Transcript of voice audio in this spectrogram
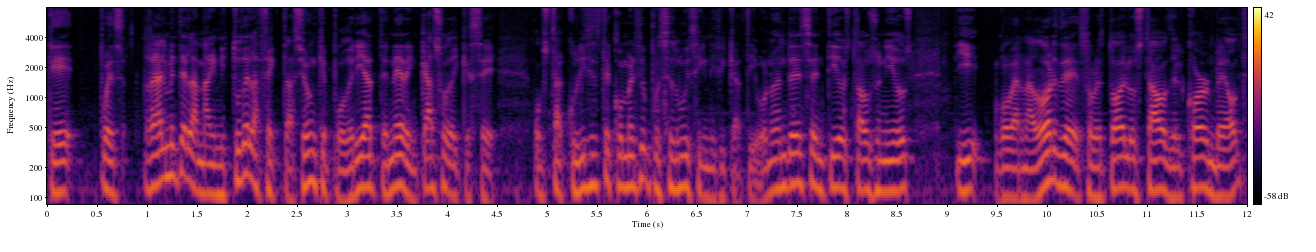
que pues realmente la magnitud de la afectación que podría tener en caso de que se obstaculice este comercio, pues es muy significativo. ¿no? En ese sentido, Estados Unidos y gobernadores de, sobre todo de los estados del Corn Belt,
